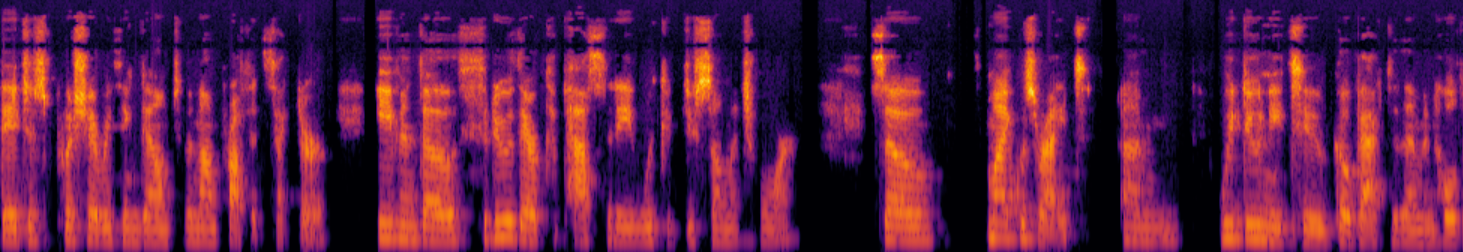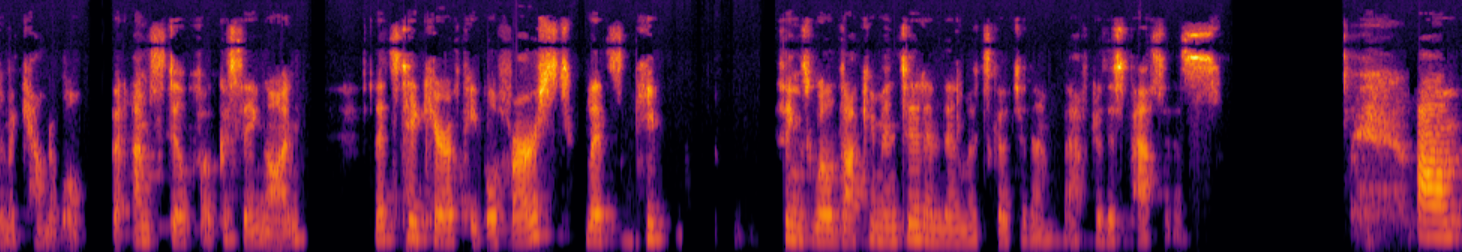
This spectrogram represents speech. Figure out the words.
They just push everything down to the nonprofit sector, even though through their capacity, we could do so much more. So Mike was right. Um, we do need to go back to them and hold them accountable. But I'm still focusing on let's take care of people first. Let's keep things well documented and then let's go to them after this passes. Um,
